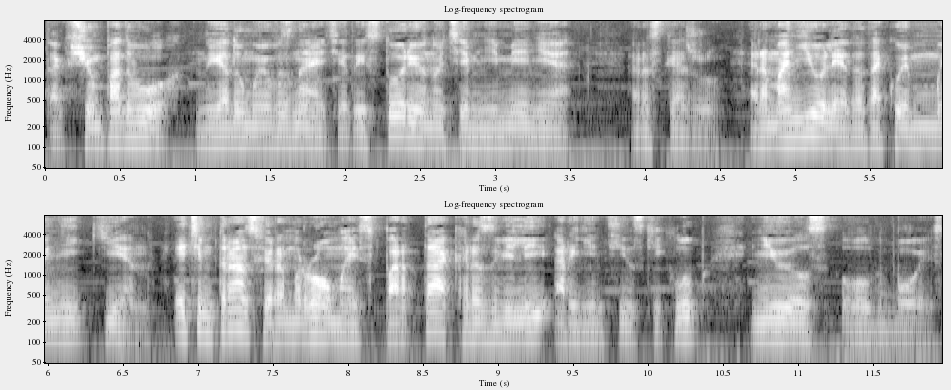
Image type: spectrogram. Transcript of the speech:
Так в чем подвох? Ну, я думаю, вы знаете эту историю, но тем не менее расскажу. Романьоли это такой манекен. Этим трансфером Рома и Спартак развели аргентинский клуб Newell's Old Boys.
